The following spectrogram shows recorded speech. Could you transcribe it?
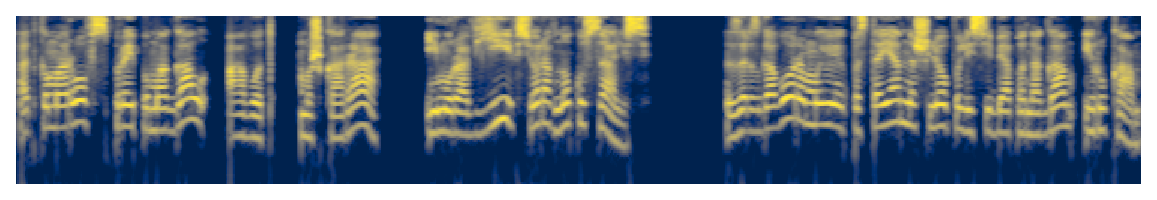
От комаров спрей помогал, а вот мошкара и муравьи все равно кусались. За разговором мы постоянно шлепали себя по ногам и рукам,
